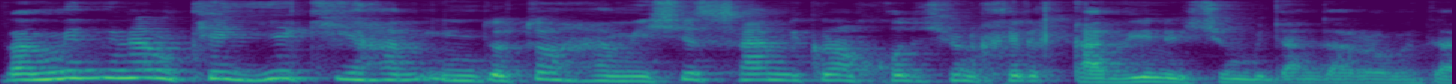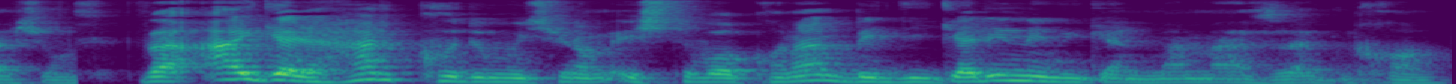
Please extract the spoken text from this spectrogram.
و می‌بینم که یکی هم این دوتا همیشه سعی می‌کنن خودشون خیلی قوی نشون بدن در رابطهشون. و اگر هر کدومشون هم اشتباه کنن به دیگری نمیگن من معذرت می‌خوام.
